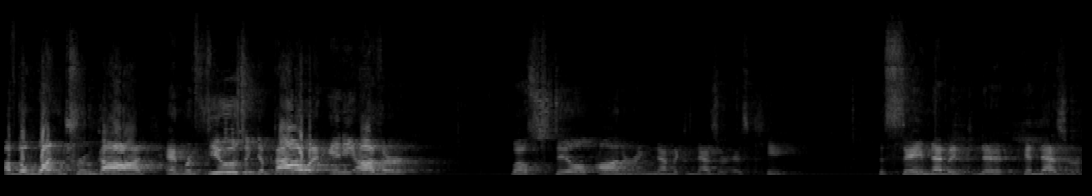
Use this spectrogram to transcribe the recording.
of the one true God and refusing to bow at any other while still honoring Nebuchadnezzar as king. The same Nebuchadnezzar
